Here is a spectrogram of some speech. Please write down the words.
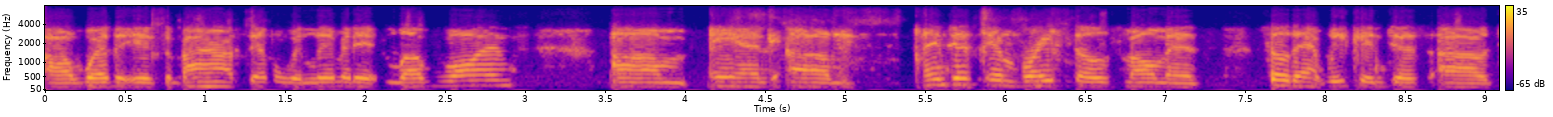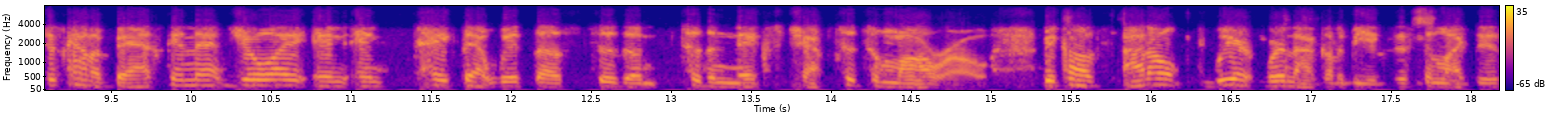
uh, whether it's by ourselves or with limited loved ones, um, and um, and just embrace those moments so that we can just uh, just kind of bask in that joy and, and take that with us to the to the next chapter tomorrow. Because I don't we're we're not going to be existing like this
